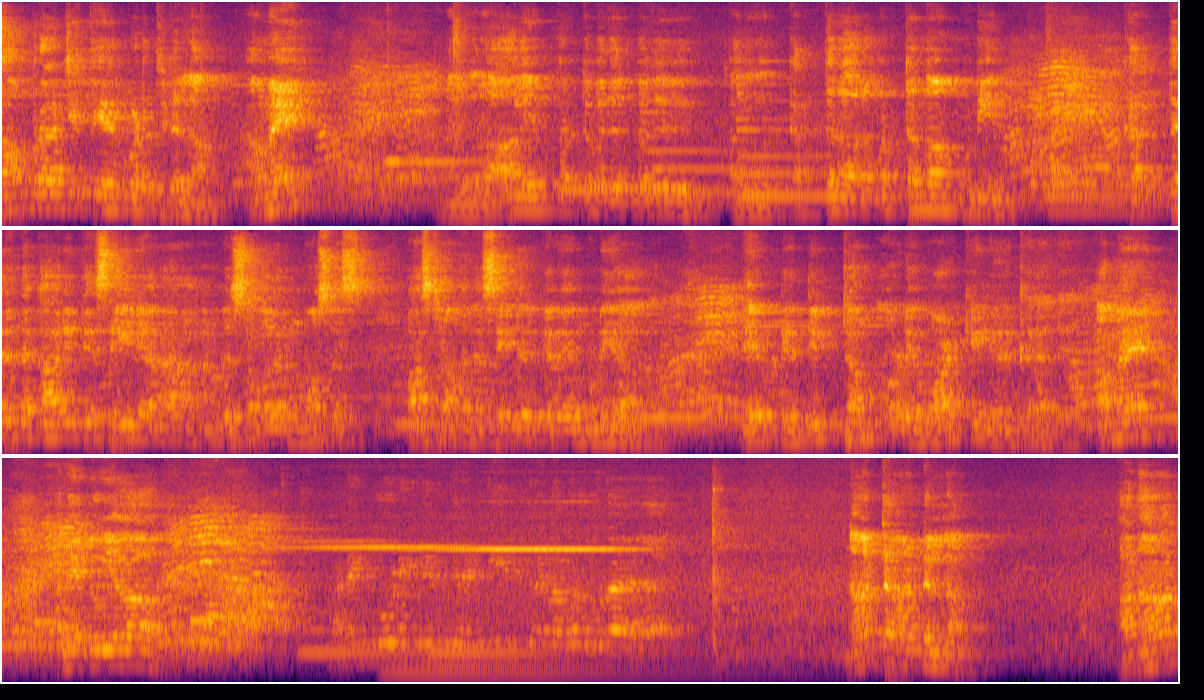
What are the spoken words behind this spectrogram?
சாம்ராஜ்யத்தை ஏற்படுத்திடலாம். ஆமே ஆனால் ஒரு ஆலயம் கட்டுவது என்பது அது ஒரு கர்த்தரால மட்டும்தான் முடியும். கர்த்தர் இந்த காரியத்தை செய்யலையானா அன்பு சகோதரர் மோசஸ் பாஸ்டர் அவங்க இதை செய்திருக்கவே முடியாது. தேவனுடைய திட்டம் அவருடைய வாழ்க்கையில் இருக்கிறது. நபர் கூட நாட்டை ஆண்டெல்லாம். ஆனால்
